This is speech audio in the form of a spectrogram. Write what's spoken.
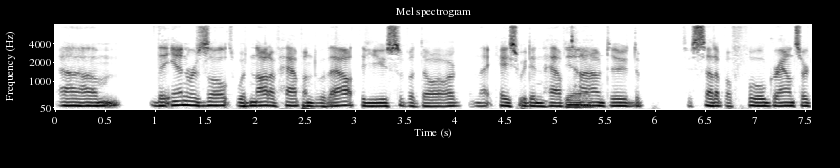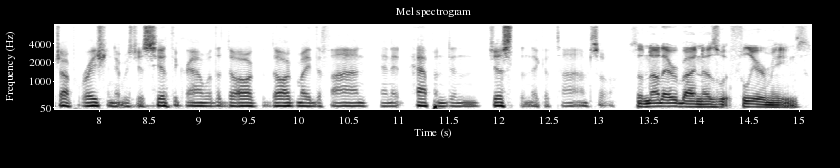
um, the end result would not have happened without the use of a dog. In that case, we didn't have Yeah. time to, to to set up a full ground search operation. It was just hit the ground with a dog. The dog made the find, and it happened in just the nick of time. So So not everybody knows what FLIR means,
